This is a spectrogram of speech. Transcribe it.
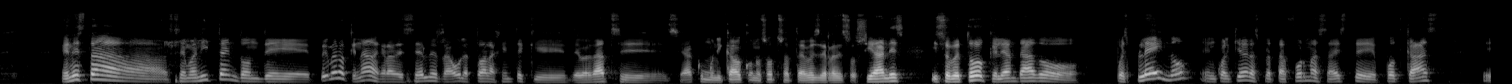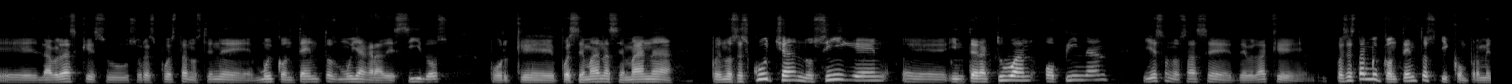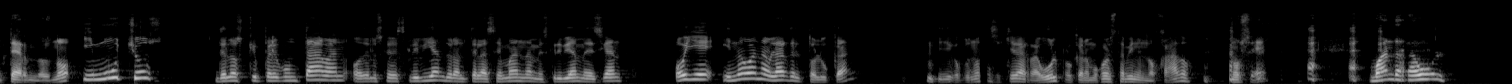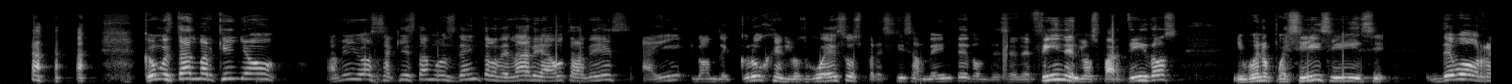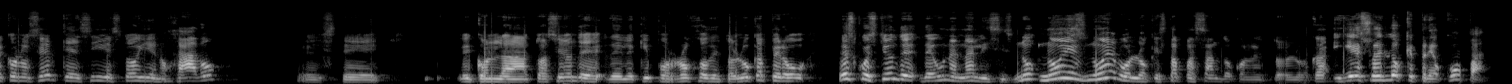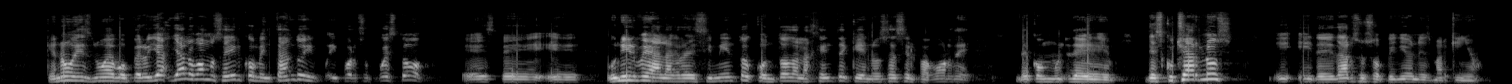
En esta semanita en donde, primero que nada, agradecerles, Raúl, a toda la gente que de verdad se, ha comunicado con nosotros a través de redes sociales y sobre todo que le han dado, pues, play, ¿no? En cualquiera de las plataformas a este podcast. Eh, la verdad es que su, su respuesta nos tiene muy contentos, muy agradecidos, porque pues semana a semana pues nos escuchan, nos siguen, eh, interactúan, opinan y eso nos hace de verdad que pues estar muy contentos y comprometernos, ¿no? Y muchos de los que preguntaban o de los que escribían durante la semana, me escribían, me decían, oye, ¿y no van a hablar del Toluca? Y digo, pues no sé siquiera Raúl, porque a lo mejor está bien enojado, no sé. ¿Cómo anda Raúl? ¿Cómo estás, Marquiño? Amigos, aquí estamos dentro del área otra vez, ahí donde crujen los huesos precisamente, donde se definen los partidos. Y bueno, pues sí, sí, sí. Debo reconocer que sí estoy enojado este, con la actuación de, del equipo rojo de Toluca, pero es cuestión de, de, un análisis. No, no es nuevo lo que está pasando con el Toluca y eso es lo que preocupa no es nuevo, pero ya, ya lo vamos a ir comentando y, por supuesto este, eh, unirme al agradecimiento con toda la gente que nos hace el favor de, de, escucharnos y, de dar sus opiniones, Marquiño.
